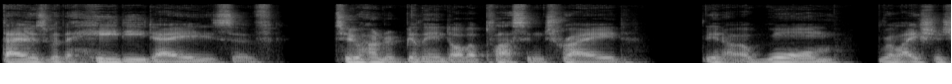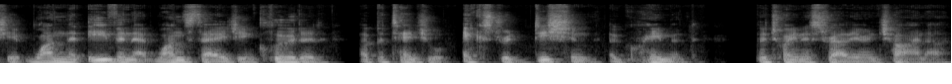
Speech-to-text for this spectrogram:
Those were the heady days of $200 billion plus in trade, you know, a warm relationship, one that even at one stage included a potential extradition agreement between Australia and China,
